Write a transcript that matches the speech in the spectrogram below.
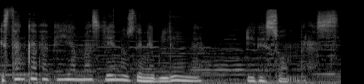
están cada día más llenos de neblina y de sombras.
